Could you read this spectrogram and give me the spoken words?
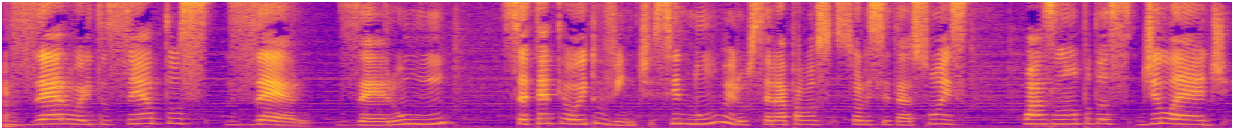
0800 001 7820. Esse número será para solicitações com as lâmpadas de LED.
